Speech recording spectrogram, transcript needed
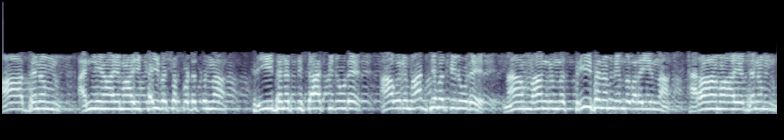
ആ ധനം അന്യായമായി കൈവശപ്പെടുത്തുന്ന സ്ത്രീധന പിശാച്ചിലൂടെ ആ ഒരു മാധ്യമത്തിലൂടെ നാം വാങ്ങുന്ന സ്ത്രീധനം എന്ന് പറയുന്ന ഹറാമായ ധനം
